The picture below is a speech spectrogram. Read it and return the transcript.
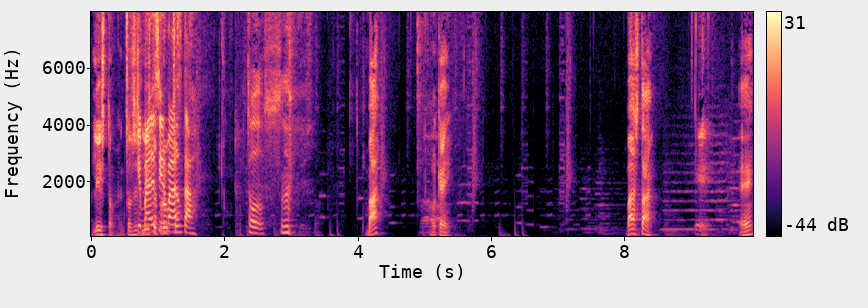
listo. Entonces, ¿Quién va a ¿listo, decir producción? basta? Todos. ¿Va? Ok. Basta. ¿Eh?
